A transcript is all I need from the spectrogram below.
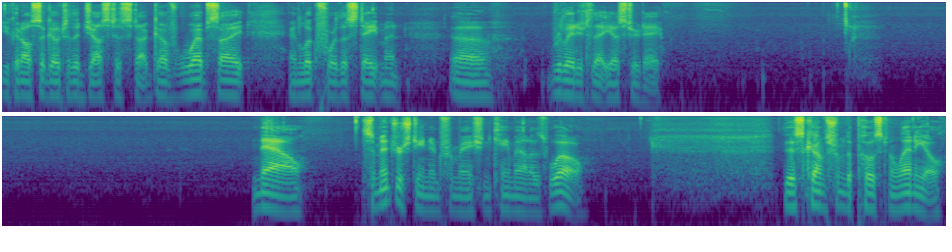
You can also go to the justice.gov website and look for the statement uh, related to that yesterday. Now, some interesting information came out as well. This comes from the Post Millennial.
